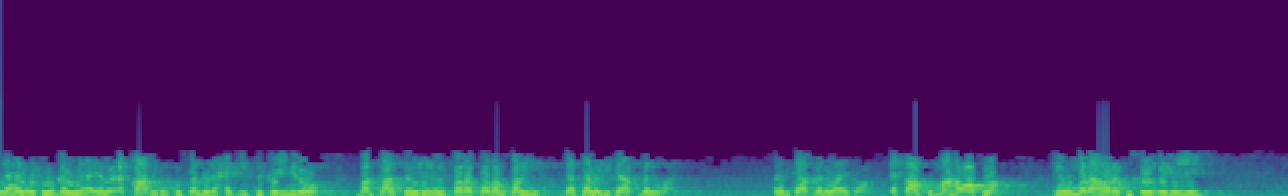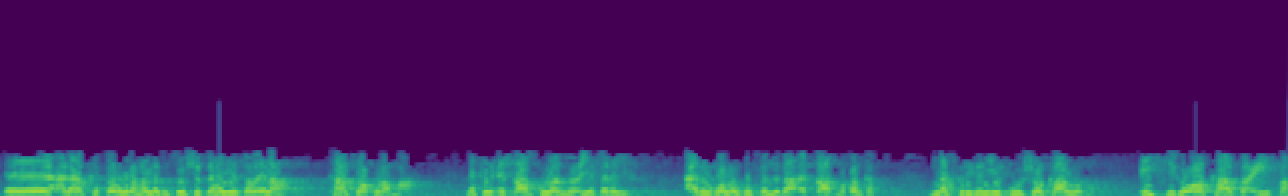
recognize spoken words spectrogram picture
ilaahay wuxuu u dhow yahay inuu ciqaab idinku sallido xaggiisa ka yimid oo markaasaydin in fara badan baryi markaasaa laydinka aqbali waayo. Laydinka aqbali waayo doona. Ciqaabku maaha oo kuwa kii ummadaha hore ku soo degayey ee cadaabka daruuraha lagu soo shabahayo dabaylaha kaasoo qura maaha laakiin ciqaabku waa noocyo badan yahay. Cadowgoo lagu sallidaa ciqaab noqon karta nasriga iyo guushoo kaa luma cisiga oo kaa daciifa.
